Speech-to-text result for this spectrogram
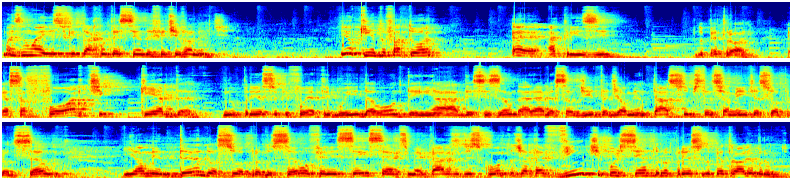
Mas não é isso que está acontecendo efetivamente. E o quinto fator é a crise do petróleo. Essa forte queda no preço que foi atribuída ontem à decisão da Arábia Saudita de aumentar substancialmente a sua produção e aumentando a sua produção, oferecer em certos mercados descontos de até 20% no preço do petróleo bruto.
